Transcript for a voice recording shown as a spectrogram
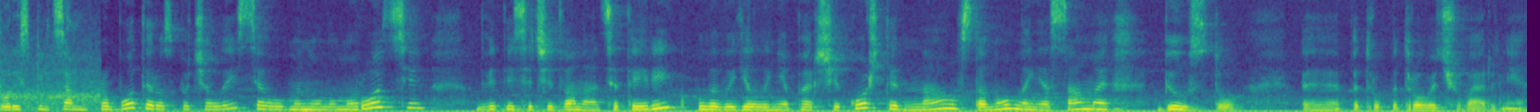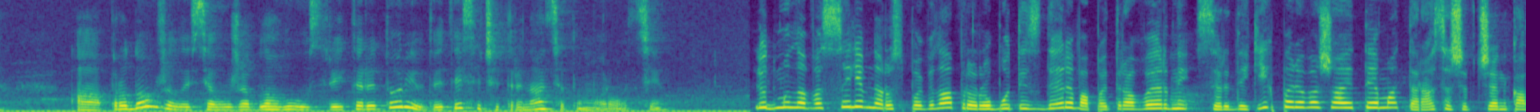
бориспільцям. Роботи розпочалися у минулому році, 2012 рік, були виділені перші кошти на встановлення саме бюсту е, Петру Петровичу Верні. А продовжилися уже благоустрій території в 2013 році. Людмила Васильівна розповіла про роботи з дерева Петра Верни, серед яких переважає тема Тараса Шевченка.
